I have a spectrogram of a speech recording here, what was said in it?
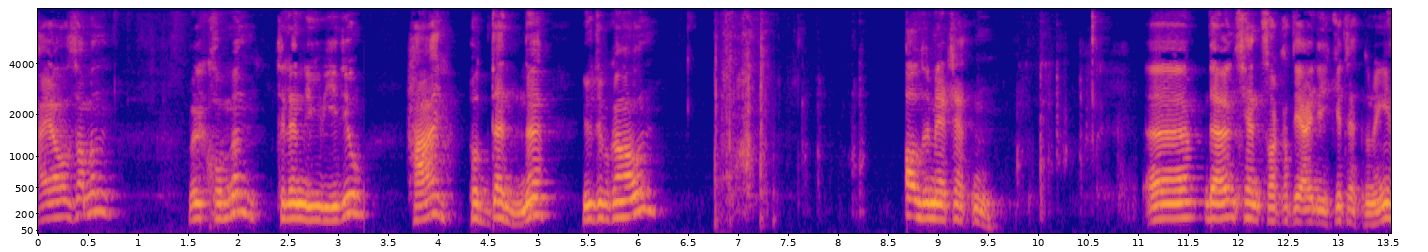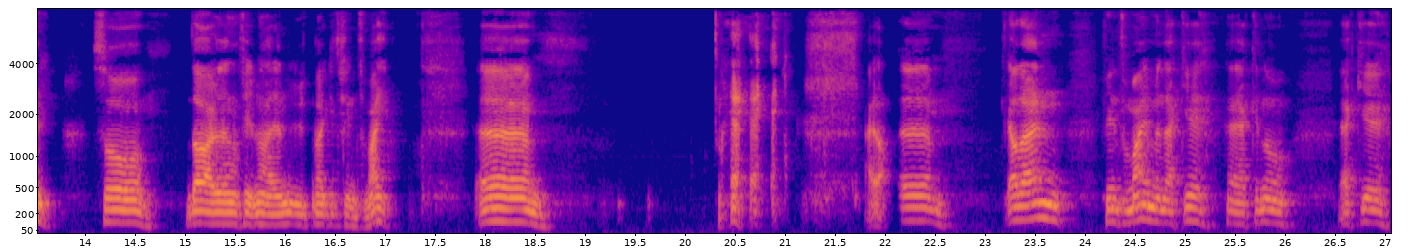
Hei alle sammen. Velkommen til en ny video her på denne YouTube-kanalen. Aldri mer 13. Eh, Det er jo en kjent sak at jeg liker 13-åringer, så da er jo denne filmen her en utmerket film for meg. Eh, Neida. Eh, Ja, det er en film for meg, men jeg er ikke Jeg er ikke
